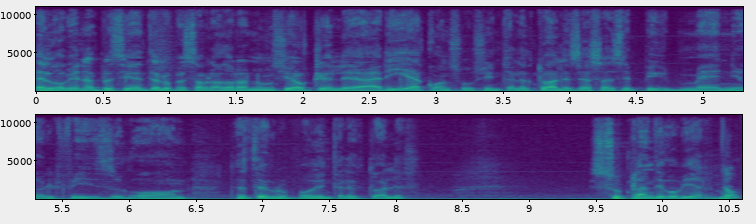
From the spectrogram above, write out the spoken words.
el gobierno del presidente López Obrador anunció que le haría con sus intelectuales, ya sea ese Pigmenio, el Fisgón, este grupo de intelectuales, su plan de gobierno. ¿No?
